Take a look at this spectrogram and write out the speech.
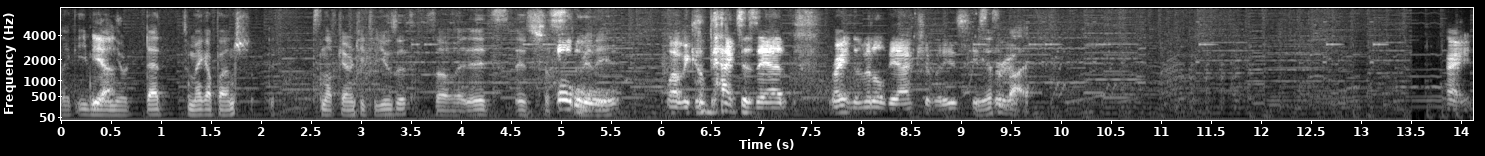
Like even Yeah. when you're dead to Mega Punch, it's not guaranteed to use it. So it's it's just Oh, really Well, we go back to Xan right in the middle of the action, but he's he's he through. alive. Right.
